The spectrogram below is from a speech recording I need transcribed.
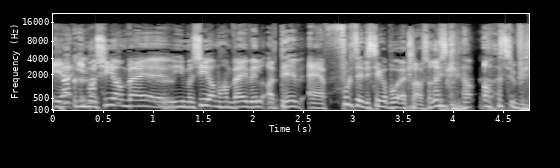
jeg, I, må sige om, hvad, I må sige om ham, hvad I vil, og det er jeg fuldstændig sikker på, at Claus Riske også vil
